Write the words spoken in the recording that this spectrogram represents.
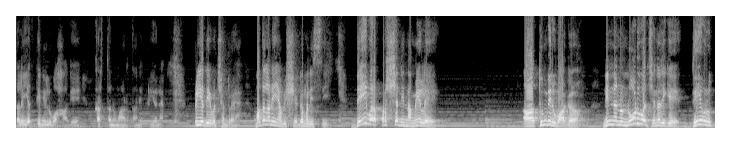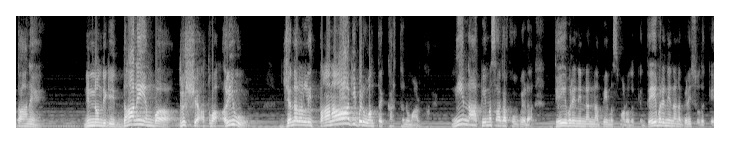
ತಲೆ ಎತ್ತಿ ನಿಲ್ಲುವ ಹಾಗೆ ಕರ್ತನು ಮಾಡ್ತಾನೆ ಪ್ರಿಯನೇ. ಪ್ರಿಯ ದೇವಚಂದ್ರೆ, ಮೊದಲನೆಯ ವಿಷಯ ಗಮನಿಸಿ, ದೇವರ ಸ್ಪರ್ಶ ನಿನ್ನ ಮೇಲೆ, ಆ, ತುಂಬಿರುವಾಗ ನಿನ್ನನ್ನು ನೋಡುವ ಜನರಿಗೆ ದೇವರು ತಾನೆ, ನಿನ್ನೊಂದಿಗೆ ಇದ್ದಾನೆ ಎಂಬ ದೃಶ್ಯ ಅಥವಾ ಅರಿವು ಜನರಲ್ಲಿ ತಾನಾಗಿ ಬರುವಂತೆ ಕರ್ತನು ಮಾಡ್ತಾನೆ. ನೀನ್ ನಾ ಫೇಮಸ್ ಆಗಕ್ಕೆ ಹೋಗ್ಬೇಡ. ದೇವರೇ ನಿನ್ನನ್ನ ಫೇಮಸ್ ಮಾಡೋದಕ್ಕೆ, ದೇವರೇ ನಿನ್ನನ್ನು ಬೆಳೆಸೋದಕ್ಕೆ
